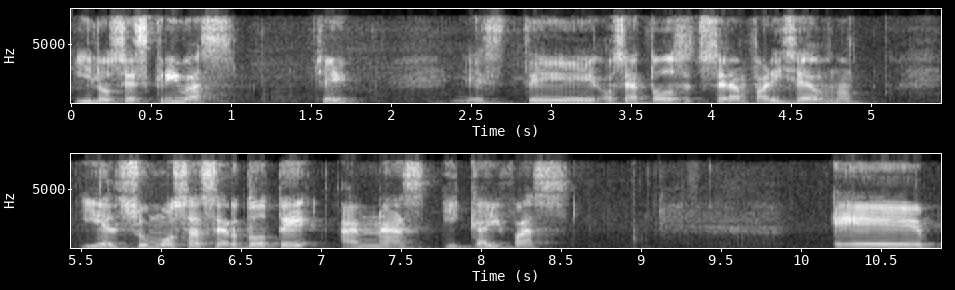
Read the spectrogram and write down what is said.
y los escribas, ¿sí? Este, o sea, todos estos eran fariseos, ¿no? Y el sumo sacerdote Anás y Caifás. Eh,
